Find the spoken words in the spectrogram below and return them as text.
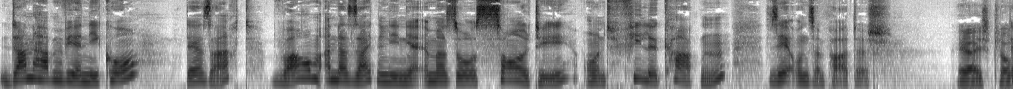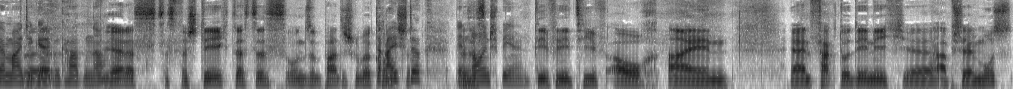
Dann haben wir Nico, der sagt, warum an der Seitenlinie immer so salty und viele Karten? Sehr unsympathisch. Ja, ich glaube. Der meint die äh, gelben Karten, ne? Ja, das, das verstehe ich, dass das unsympathisch rüberkommt. Drei Stück in neun Spielen. Definitiv auch ein, ja, ein Faktor, den ich äh, abstellen muss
